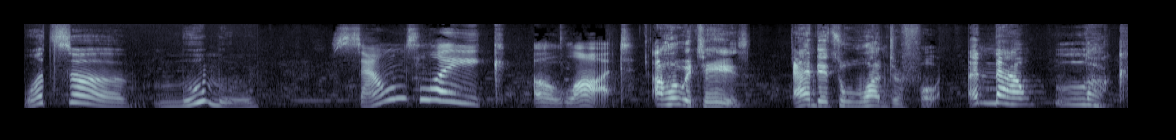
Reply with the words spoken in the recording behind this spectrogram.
What's a muumuu? Sounds like a lot. Oh, it is. And it's wonderful. And now, look.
